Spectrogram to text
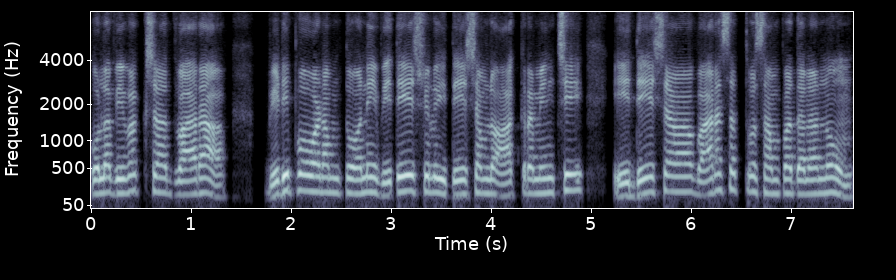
కుల వివక్ష ద్వారా విడిపోవడంతోనే విదేశీయులు ఈ దేశంలో ఆక్రమించి ఈ దేశ వారసత్వ సంపదలను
